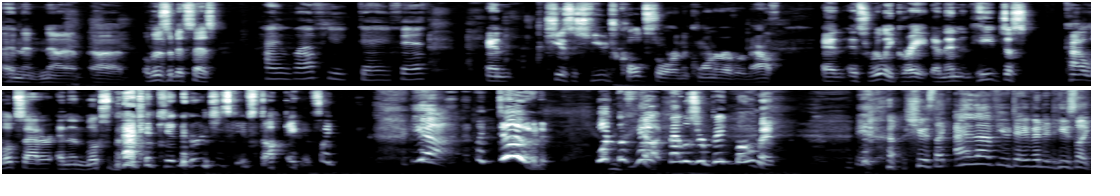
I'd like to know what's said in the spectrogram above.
and then uh, uh, Elizabeth says, "I love you, David," and she has this huge cold sore in the corner of her mouth, and it's really great. And then he just kind of looks at her and then looks back at Kibner and just keeps talking. It's like, yeah. like, dude, what the Yeah. fuck? That was your big moment. Yeah. She was like, I love you, David. And he's like,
